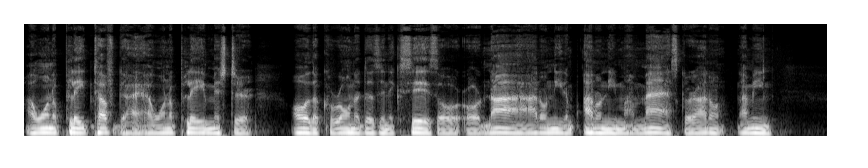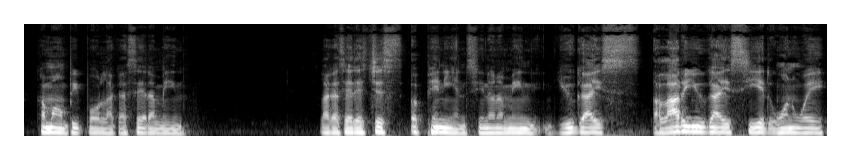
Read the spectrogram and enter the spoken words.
I I want to play tough guy. I want to play Mister. Oh, the corona doesn't exist, or or nah, I don't need I don't need my mask, or I don't. I mean, come on, people. Like I said, I mean, like I said, it's just opinions. You know what I mean? You guys, a lot of you guys see it one way.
